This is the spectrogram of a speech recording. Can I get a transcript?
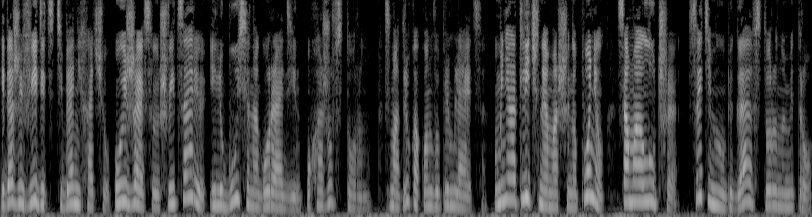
и даже видеть тебя не хочу. Уезжай в свою Швейцарию и Любуйся на горы один. Ухожу в сторону. Смотрю, как он выпрямляется. У меня отличная машина, понял? Самая лучшая. С этими убегаю в сторону метро,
